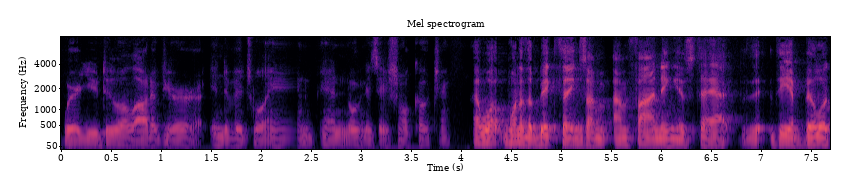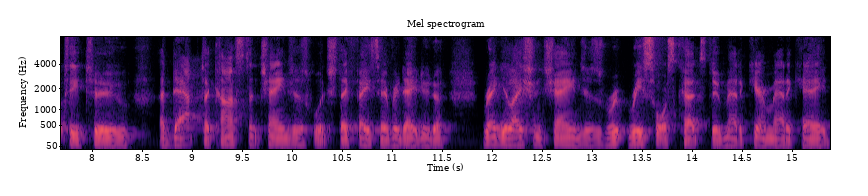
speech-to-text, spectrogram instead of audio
where you do a lot of your individual and, and organizational coaching? And what, one of the big things I'm, I'm finding is that the, the ability to adapt to constant changes, which they face every day due to regulation changes, re- resource cuts through Medicare, Medicaid,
